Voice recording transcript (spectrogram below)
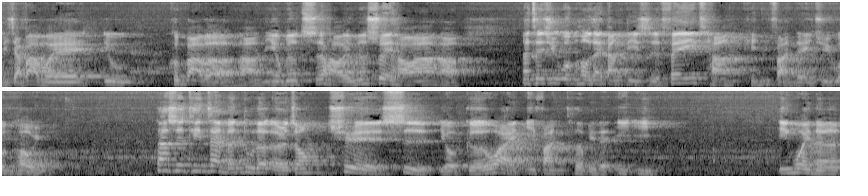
你讲爸爸又困爸爸啊？你有没有吃好？有没有睡好啊？啊？那这句问候在当地是非常平凡的一句问候语，但是听在门徒的耳中却是有格外一番特别的意义，因为呢，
